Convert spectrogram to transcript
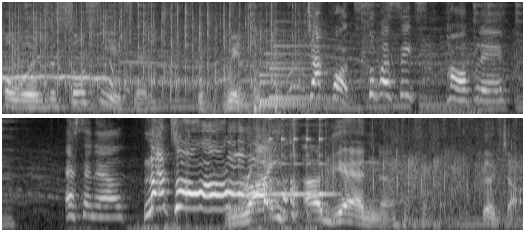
for words associated with win. Jackpot. Super Six. Power play. SNL. Lotto. Right again. Good job.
